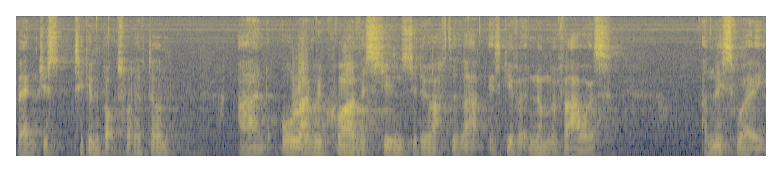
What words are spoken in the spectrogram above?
then just ticking the box what I've done. And all I require the students to do after that is give it a number of hours. And this way,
